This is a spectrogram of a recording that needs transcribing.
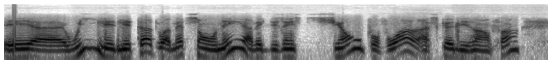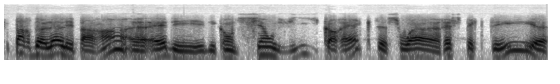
Et euh, oui, l'État doit mettre son nez avec des institutions pour voir à ce que les enfants, par-delà les parents, euh, aient des, conditions de vie correctes, soient respectées. euh,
